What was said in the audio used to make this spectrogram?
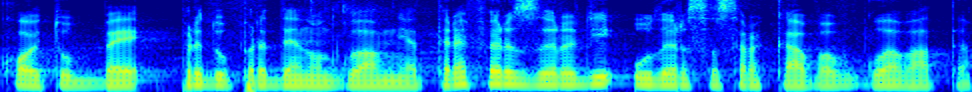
който бе предупреден от главния трефер заради удар с ръка в главата.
